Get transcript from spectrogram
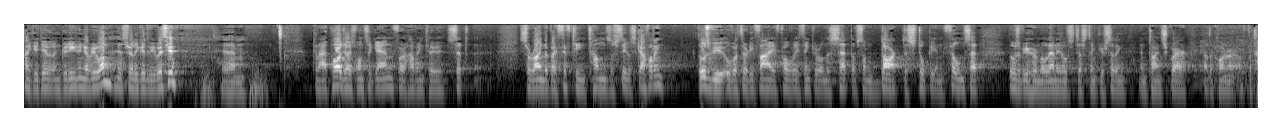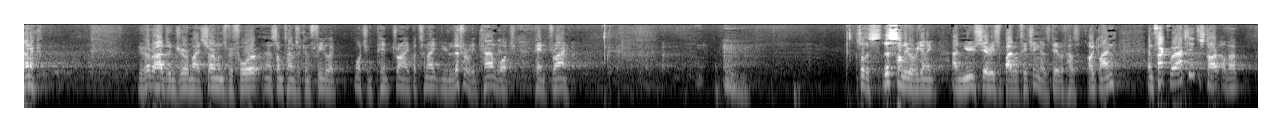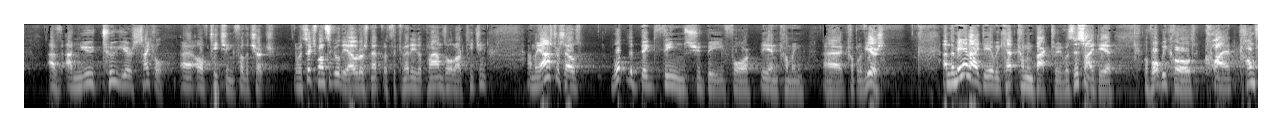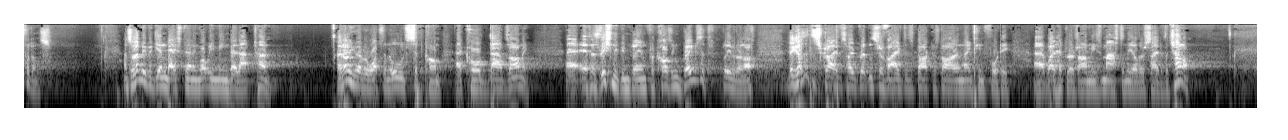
Thank you, David, and good evening, everyone. It's really good to be with you. Um, can I apologise once again for having to sit surrounded by 15 tons of steel scaffolding? Those of you over 35 probably think you're on the set of some dark dystopian film set. Those of you who are millennials just think you're sitting in Town Square at the corner of Botanic. If you've ever had to endure my sermons before, uh, sometimes it can feel like watching paint dry, but tonight you literally can watch paint dry. So this, this Sunday we're beginning a new series of Bible teaching, as David has outlined. In fact, we're actually at the start of a, of a new two-year cycle uh, of teaching for the church. About six months ago, the elders met with the committee that plans all our teaching, and we asked ourselves what the big themes should be for the incoming uh, couple of years. And the main idea we kept coming back to was this idea of what we called quiet confidence. And so let me begin by explaining what we mean by that term. I don't know if you ever watched an old sitcom uh, called Dad's Army. Uh, it has recently been blamed for causing Brexit, believe it or not, because it describes how Britain survived its darkest hour in 1940 uh, while Hitler's armies massed on the other side of the channel.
